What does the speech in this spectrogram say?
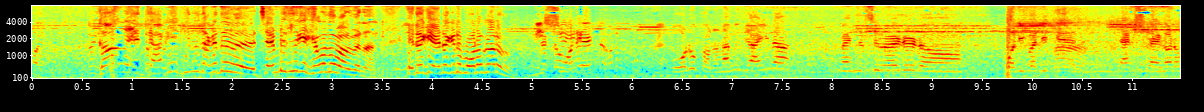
হয়। না কারণ যাকে কিনে তাকে তো চ্যাম্পিয়ন্স লিগে খেলাতে পারবে না। এটা কি এটা কি বড় কারণ? নিশ্চয়ই বড় কারণ। আমি জানি না ম্যানচেস্টার ইউনাইটেড একশো এগারো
